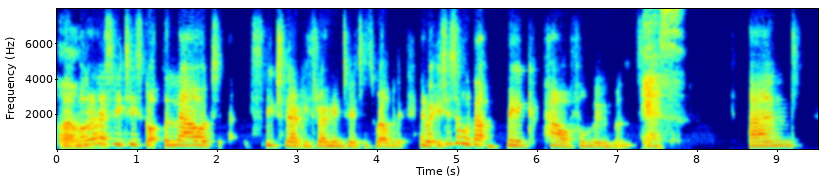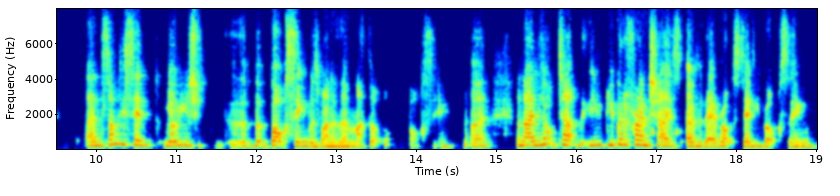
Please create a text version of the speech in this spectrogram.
uh, well Um, LSVT's got the loud speech therapy thrown into it as well but anyway it's just all about big powerful movements yes. and and somebody said, you know, you should. Uh, boxing was one of them, I thought, oh, boxing. Uh, and I looked up. You, you've got a franchise over there, Rocksteady Boxing,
